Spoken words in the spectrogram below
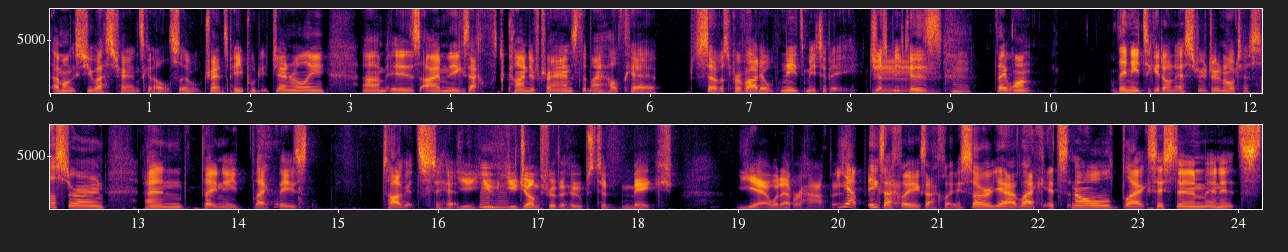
amongst US trans girls or trans people generally um, is I'm the exact kind of trans that my healthcare service provider needs me to be, just because they want they need to get on estrogen or testosterone, and they need like these targets to hit. You, you, mm-hmm. you jump through the hoops to make, yeah, whatever happen. Yep, exactly, exactly. So yeah, like it's an old like system, and it's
